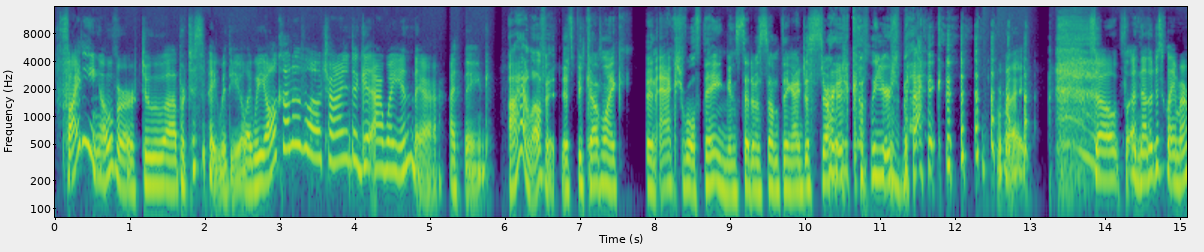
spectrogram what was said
fighting over to uh, participate with you. Like we all kind of uh, trying to get our way in there, I think. I love it. It's become like an actual thing instead of something I just started a couple years back. right. So, another disclaimer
